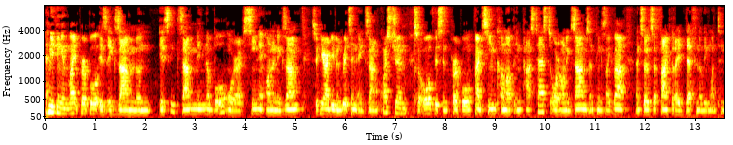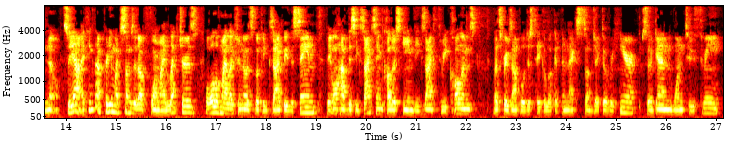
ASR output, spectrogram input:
Anything in light purple is examine is examinable or I've seen it on an exam. So here I've even written exam question. So all of this in purple I've seen come up in past tests or on exams and things like that. And so it's a fact that I definitely want to know. So yeah, I think that pretty much sums it up for my lectures. All of my lecture notes look exactly the same. They all have this exact same color scheme, the exact three columns. Let's, for example, just take a look at the next subject over here. So again, one, two, three,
